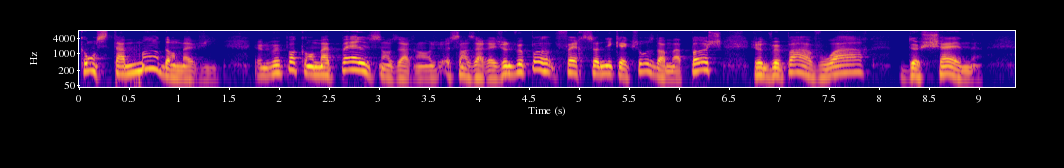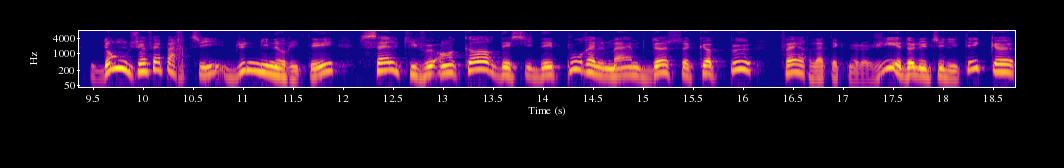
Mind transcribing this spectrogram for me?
constamment dans ma vie. Je ne veux pas qu'on m'appelle sans, sans, arrêt. Je ne veux pas faire sonner quelque chose dans ma poche. Je ne veux pas avoir de chaîne. Donc je fais partie d'une minorité, celle qui veut encore décider pour elle-même de ce que peut faire la technologie et de l'utilité que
